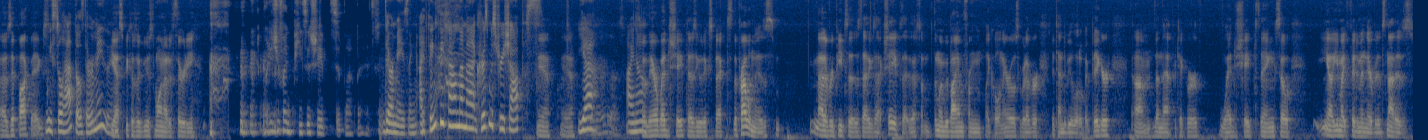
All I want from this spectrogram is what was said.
uh, Ziploc bags? We still have those. They're amazing. yes, because we've used one out of thirty. Where did you find pizza shaped Ziploc bags? They're amazing. I think we found them at Christmas tree shops. Yeah, yeah. Yeah, I know. So they are wedge shaped as you would expect. The problem is, not every pizza is that exact shape. That that's when we buy them from like Colineros or whatever, they tend to be a little bit bigger um, than that particular wedge shaped thing. So you know you might fit them in there, but it's not as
